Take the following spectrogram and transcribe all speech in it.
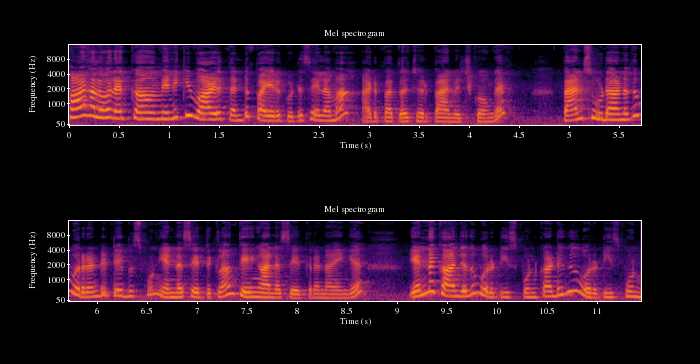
ஹாய் ஹலோ வணக்கம். இன்றைக்கி வாழைத்தண்டு பயிரை கூட்டு செய்யலாமா? அடுப்பாத்த வச்சு ஒரு பேன் வச்சுக்கோங்க. பேன் சூடானதும் ஒரு ரெண்டு டேபிள் ஸ்பூன் எண்ணெய் சேர்த்துக்கலாம். தேங்காய் எண்ணெய் சேர்க்குறேன் நான் இங்கே. எண்ணெய் காஞ்சதும் ஒரு டீஸ்பூன் கடுகு ஒரு டீஸ்பூன்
